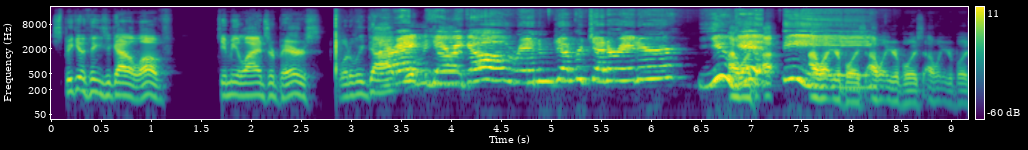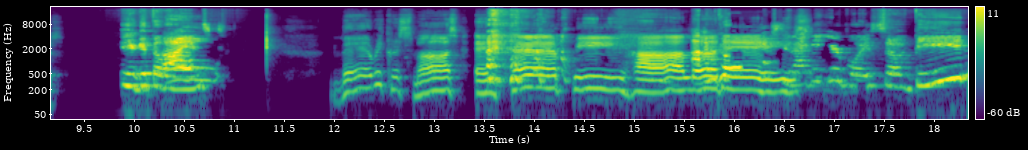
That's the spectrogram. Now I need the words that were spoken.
speaking of things you gotta love, Give me Lions or Bears. What do we got? All right, we here got? we go. Random jumper generator. You I get want, the. I, I want your boys. I want your boys. I want your boys. You get the oh. Lions. Oh. Merry Christmas and happy holidays. I get your boys. So be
